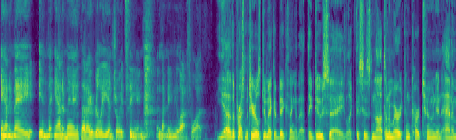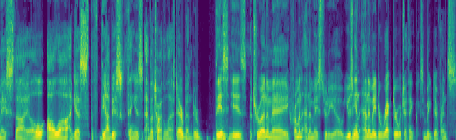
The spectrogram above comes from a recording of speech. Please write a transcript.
anime in the anime that I really enjoyed seeing. And that made me laugh a lot. Yeah, the press materials do make a big thing of that. They do say, like, this is not an American cartoon in anime style, a la, I guess the, the obvious thing is Avatar The Last Airbender. This mm-hmm. is a true anime from an anime studio using an anime director, which I think makes a big difference.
